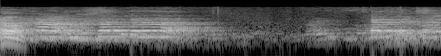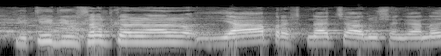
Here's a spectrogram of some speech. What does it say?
हां किती दिवसात करणार? या प्रश्नाच्या अनुषंगानं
